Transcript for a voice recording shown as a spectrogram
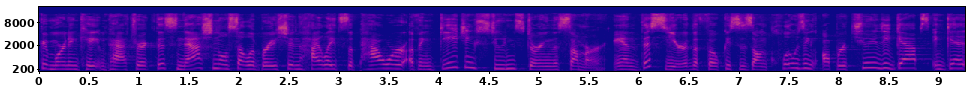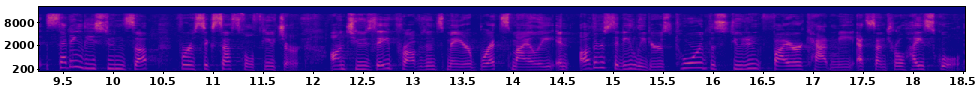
Good morning, Kate and Patrick. This national celebration highlights the power of engaging students during the summer. And this year, the focus is on closing opportunity gaps and get, setting these students up for a successful future. On Tuesday, Providence Mayor Brett Smiley and other city leaders toured the Student Fire Academy at Central High School.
